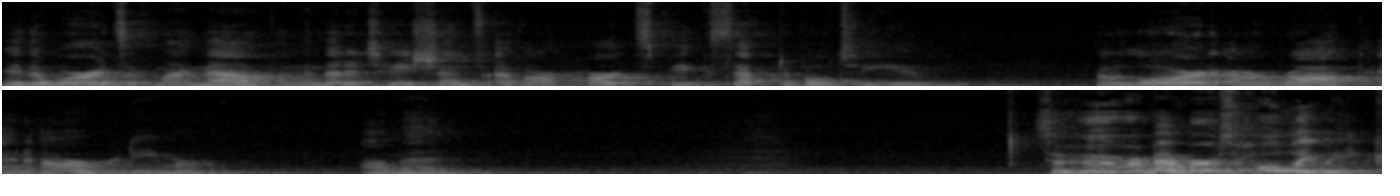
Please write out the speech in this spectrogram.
May the words of my mouth and the meditations of our hearts be acceptable to you, O Lord, our rock and our redeemer. Amen. So, who remembers Holy Week?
